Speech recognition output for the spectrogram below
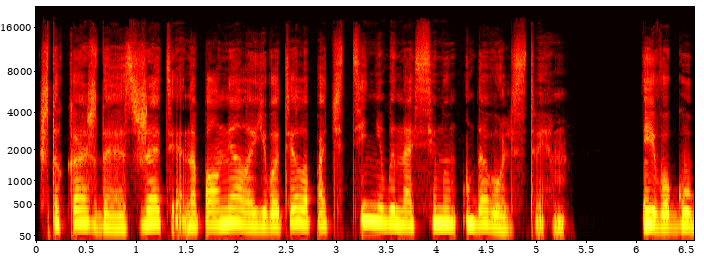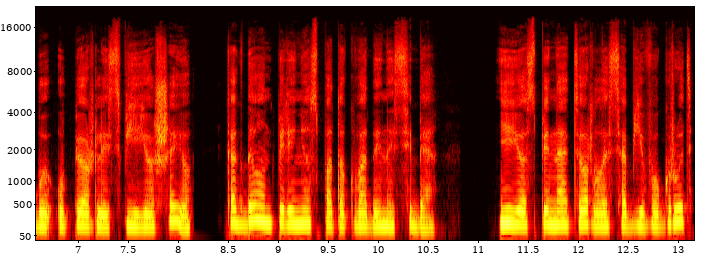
что каждое сжатие наполняло его тело почти невыносимым удовольствием. Его губы уперлись в ее шею, когда он перенес поток воды на себя. Ее спина терлась об его грудь,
